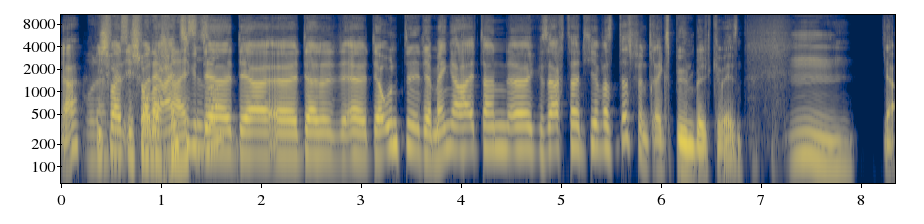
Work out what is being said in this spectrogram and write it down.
ja, dann ich war, ich war der Einzige, der, der, äh, der, der, der unten in der Menge halt dann äh, gesagt hat, hier, was ist das für ein Drecksbühnenbild gewesen? Mm. Ja.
